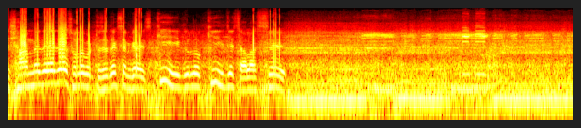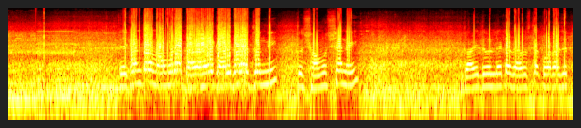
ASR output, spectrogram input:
সামনে দিয়ে যে সোলো করতেছে দেখছেন গাইস কি এগুলো, কি যে চালাচ্ছে? এখানটা মামুরা দাঁড়ায়, গাড়ি ধরার জন্য। তো সমস্যা নেই। গাড়ি ধরলে একটা ব্যবস্থা করা যেত।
